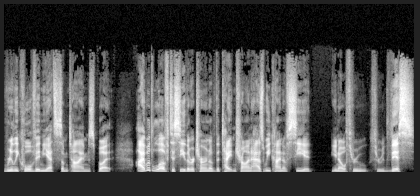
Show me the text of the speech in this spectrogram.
really cool vignettes sometimes, but I would love to see the return of the Titantron as we kind of see it, you know, through through this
